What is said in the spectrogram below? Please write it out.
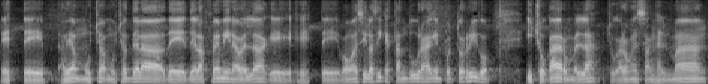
este, había muchas, muchas de las de, de las féminas, ¿verdad?, que, este, vamos a decirlo así, que están duras aquí en Puerto Rico y chocaron, ¿verdad? Chocaron en San Germán,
